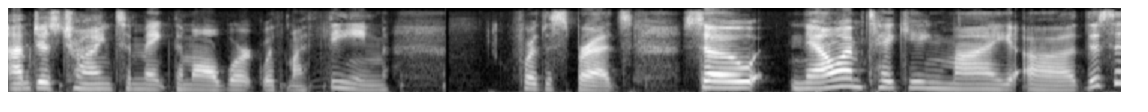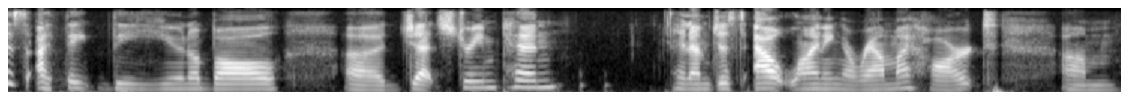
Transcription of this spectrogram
I'm just trying to make them all work with my theme for the spreads. So now I'm taking my, uh, this is I think the Uniball uh, Jetstream pen and I'm just outlining around my heart um,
